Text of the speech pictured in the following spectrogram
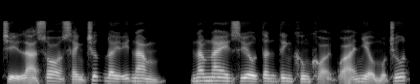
chỉ là so sánh trước đây ít năm, năm nay siêu tân tinh không khỏi quá nhiều một chút.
